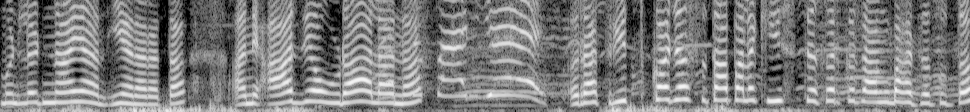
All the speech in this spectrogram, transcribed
म्हटलं नाही या- येणार आता. आणि आज एवढा आला ना रात्री इतका जास्त ताप आला की त्यासारखंच अंग भाजत होतं.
